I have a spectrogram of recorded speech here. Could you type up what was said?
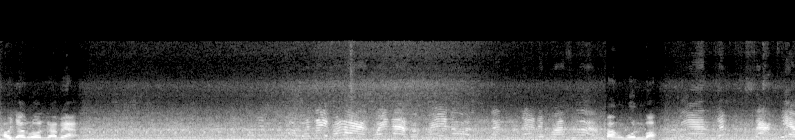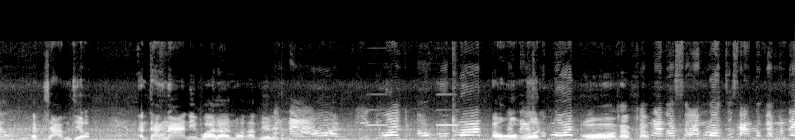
เอาจากรถครับเนี่ยฟังวุ่นบ่แม่สามเที่ยวสามเที่ยว อันทั้งหน้านี่พอแล้วบ่ครับอยู่นี่ทั้งหนาวอ่อนอีกยั่วเอาหกรถเอาหกรถหกรถโอ้ครับครับข้างหน้าก็สองรถก็สามรถกันมันได้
